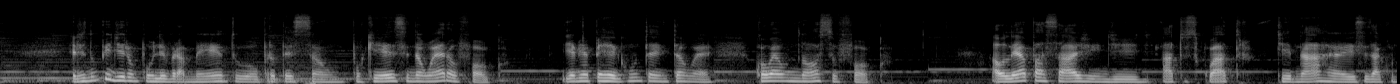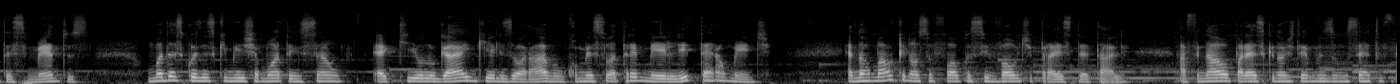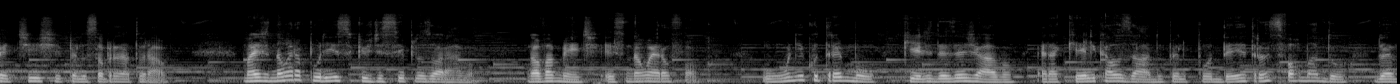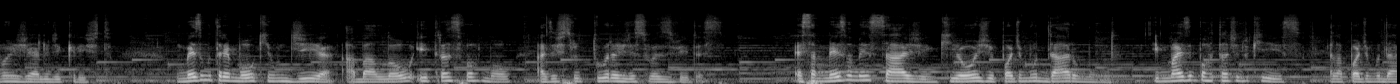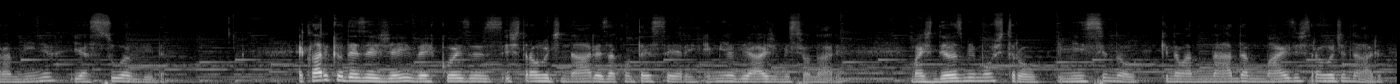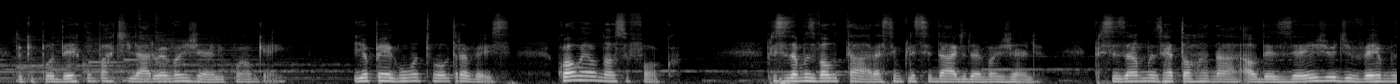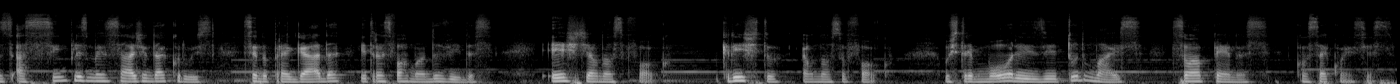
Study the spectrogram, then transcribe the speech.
Eles não pediram por livramento ou proteção, porque esse não era o foco. E a minha pergunta então é: qual é o nosso foco? Ao ler a passagem de Atos 4, que narra esses acontecimentos, uma das coisas que me chamou a atenção é que o lugar em que eles oravam começou a tremer, literalmente. É normal que nosso foco se volte para esse detalhe. Afinal, parece que nós temos um certo fetiche pelo sobrenatural. Mas não era por isso que os discípulos oravam. Novamente, esse não era o foco. O único tremor que eles desejavam era aquele causado pelo poder transformador do Evangelho de Cristo. O mesmo tremor que um dia abalou e transformou as estruturas de suas vidas. Essa mesma mensagem que hoje pode mudar o mundo. E mais importante do que isso, ela pode mudar a minha e a sua vida. É claro que eu desejei ver coisas extraordinárias acontecerem em minha viagem missionária, mas Deus me mostrou e me ensinou que não há nada mais extraordinário do que poder compartilhar o Evangelho com alguém. E eu pergunto outra vez: qual é o nosso foco? Precisamos voltar à simplicidade do Evangelho. Precisamos retornar ao desejo de vermos a simples mensagem da cruz sendo pregada e transformando vidas. Este é o nosso foco. Cristo é o nosso foco. Os tremores e tudo mais são apenas consequências.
